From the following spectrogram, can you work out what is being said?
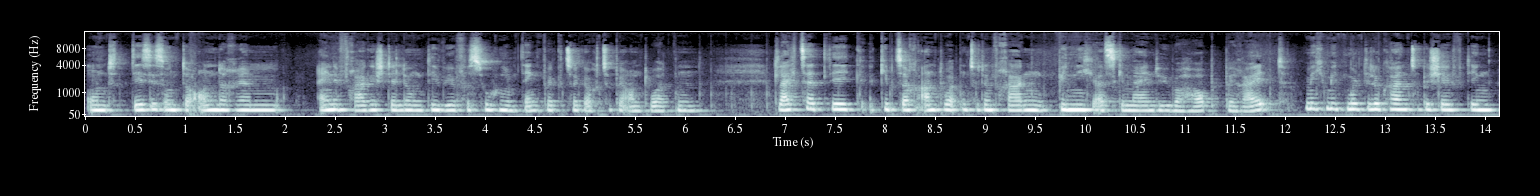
Und das ist unter anderem eine Fragestellung, die wir versuchen im Denkwerkzeug auch zu beantworten. Gleichzeitig gibt es auch Antworten zu den Fragen, bin ich als Gemeinde überhaupt bereit, mich mit Multilokalen zu beschäftigen?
